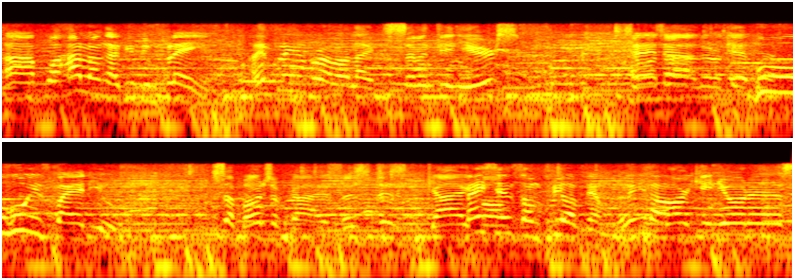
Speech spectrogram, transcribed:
uh, for how long have you been playing? I've been playing for about like 17 years. So And uh, a little kid. who, who inspired you? It's a bunch of guys. There's this guy Mention some few of them. You know, Mark Quiñones,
